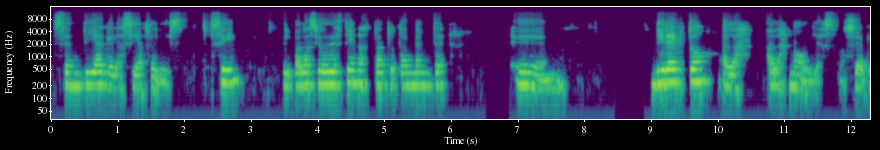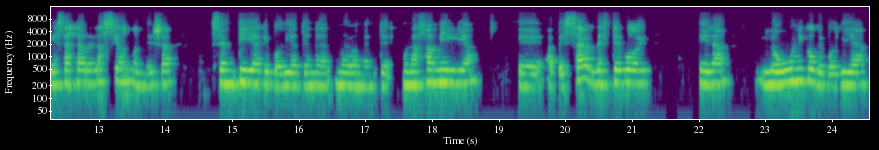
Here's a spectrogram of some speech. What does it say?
sentía que la hacía feliz. Sí, el Palacio de Destino está totalmente eh, directo a las, a las novias. O sea que esa es la relación donde ella sentía que podía tener nuevamente una familia, eh, a pesar de este void, era lo único que podía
